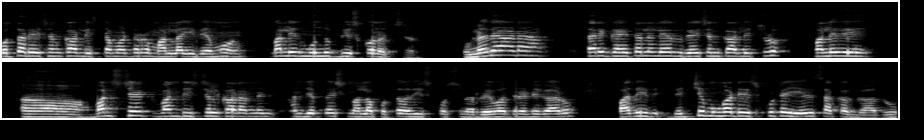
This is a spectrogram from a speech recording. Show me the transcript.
కొత్త రేషన్ కార్డులు ఇస్తామంటారు మళ్ళీ ఇదేమో మళ్ళీ ఇది ముందుకు తీసుకొని వచ్చినారు. ఉన్నదే ఆడ? సరిగ్గా అయితే లేదు రేషన్ కార్డులు ఇచ్చుడు మళ్ళీ one state one digital card అని అని చెప్పేసి మళ్ళీ కొత్తగా తీసుకొస్తున్నారు రేవంత్ రెడ్డి గారు. పది తెచ్చి ముంగట వేసుకుంటే ఏది చక్కగా కాదు.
